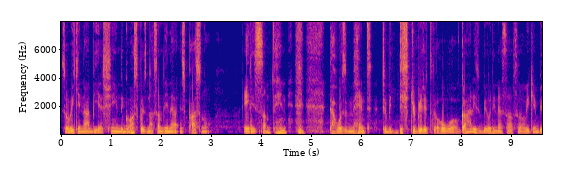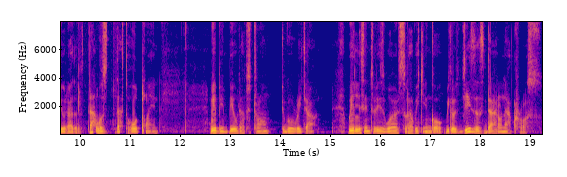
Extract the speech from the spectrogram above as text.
So we cannot be ashamed. The gospel is not something that is personal. It is something that was meant to be distributed to the whole world. God is building us up so that we can build others. That was that's the whole plan. We have been built up strong to go reach out. We listen to these words so that we can go because Jesus died on that cross.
